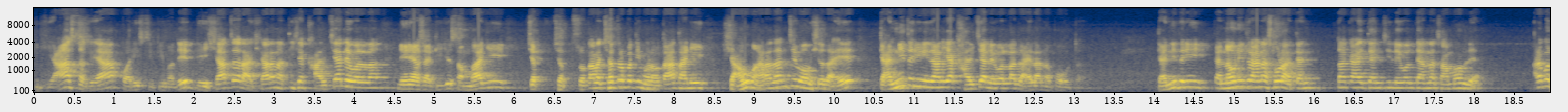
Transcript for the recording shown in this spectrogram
की या सगळ्या परिस्थितीमध्ये देशाचं राजकारण अतिशय खालच्या लेवलला नेण्यासाठी जे संभाजी स्वतःला छत्रपती म्हणवतात आणि शाहू महाराजांचे वंशज आहेत त्यांनी तरी निदान या खालच्या लेवलला जायला नको होतं. त्यांनी तरी त्या नवनीत राणा सोडा त्यांना काय त्यांची लेवल त्यांना सांभाळू अरे पण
